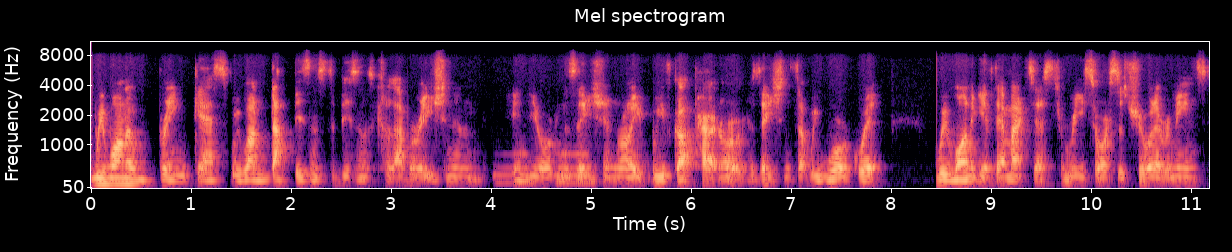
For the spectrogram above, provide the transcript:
we want to bring guests, we want that business to business collaboration in, in the organization, right? We've got partner organizations that we work with. We want to give them access to resources through whatever means.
